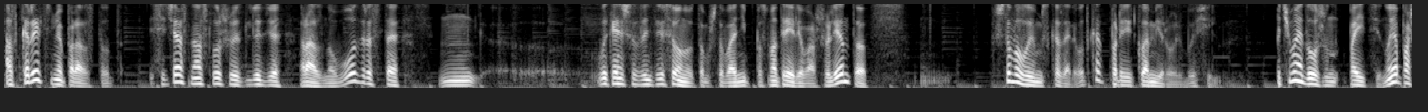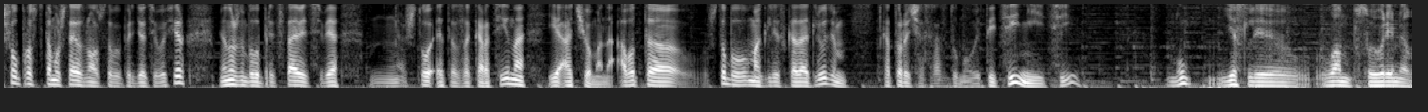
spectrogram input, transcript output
А скажите мне, пожалуйста, вот сейчас нас слушают люди разного возраста. Вы, конечно, заинтересованы в том, чтобы они посмотрели вашу ленту. Что бы вы им сказали? Вот как прорекламировали бы фильм? Почему я должен пойти? Ну, я пошел просто потому, что я знал, что вы придете в эфир. Мне нужно было представить себе, что это за картина и о чем она. А вот э, что бы вы могли сказать людям, которые сейчас раздумывают, идти, не идти? Ну, если вам в свое время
